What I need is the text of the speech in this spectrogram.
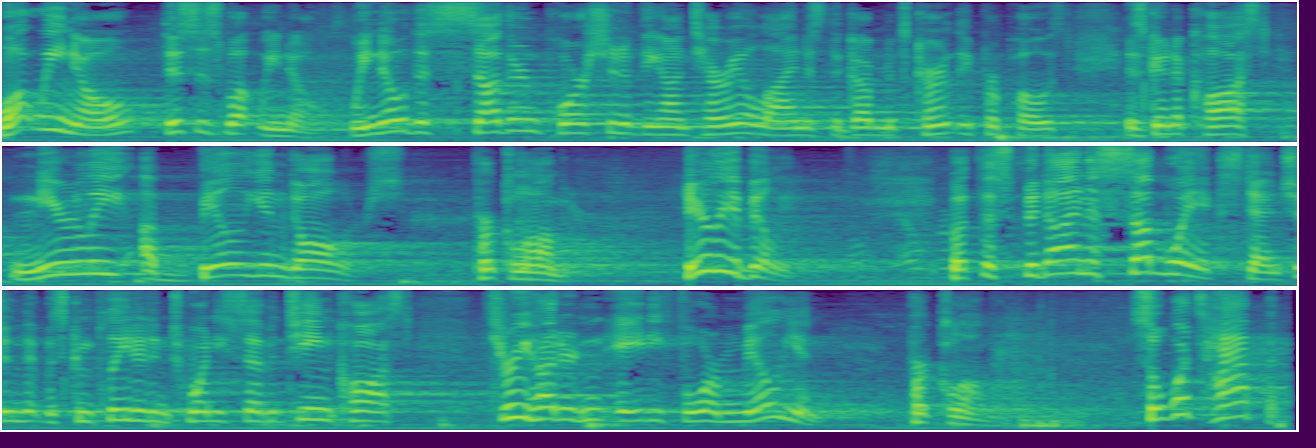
What we know, this is what we know. We know the southern portion of the Ontario line, as the government's currently proposed, is going to cost nearly a billion dollars per kilometre. Nearly a billion. But the Spadina subway extension that was completed in 2017 cost 384 million per kilometre. So what's happened?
